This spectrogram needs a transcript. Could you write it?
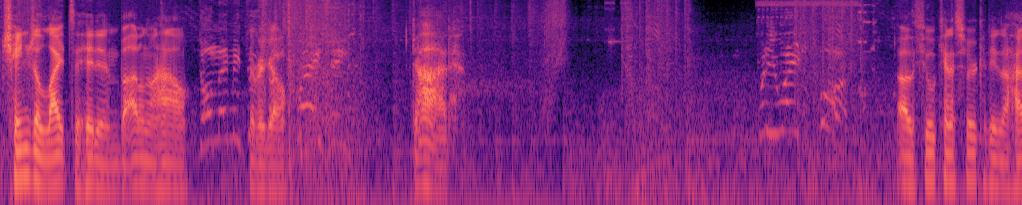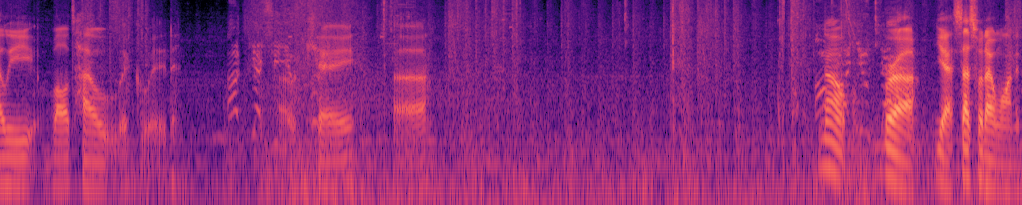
change the light to hit him, but I don't know how. There we go. God. What are you waiting for? Uh, the fuel canister contains a highly volatile liquid. I'll get you. you Okay. Uh. No, run you down. bruh. Yes, that's what I wanted.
